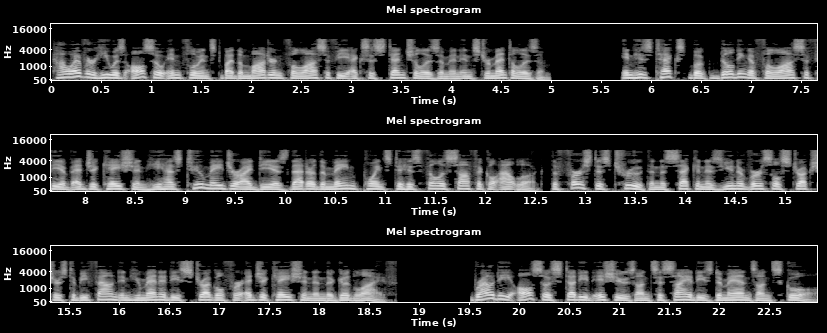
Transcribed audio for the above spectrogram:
However he was also influenced by the modern philosophy existentialism and instrumentalism. In his textbook Building a Philosophy of Education he has two major ideas that are the main points to his philosophical outlook, the first is truth and the second is universal structures to be found in humanity's struggle for education and the good life. Broudy also studied issues on society's demands on school.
